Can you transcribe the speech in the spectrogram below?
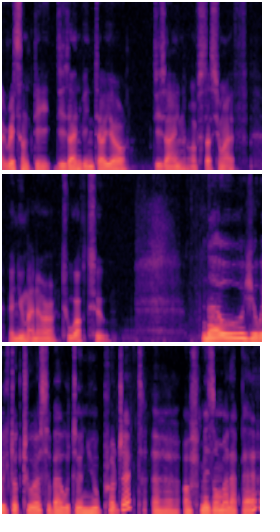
I recently designed the interior design of Station F, a new manner to work to. Now you will talk to us about a new project uh, of Maison Malapert.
